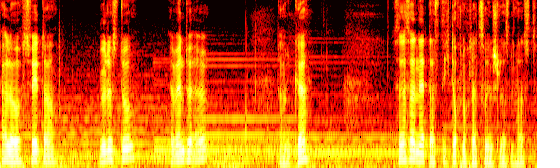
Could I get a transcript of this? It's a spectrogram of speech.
Hallo, Sveta. Würdest du? Eventuell? Danke. Sehr, sehr nett, dass du dich doch noch dazu entschlossen hast.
